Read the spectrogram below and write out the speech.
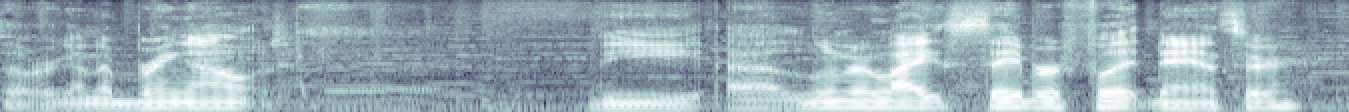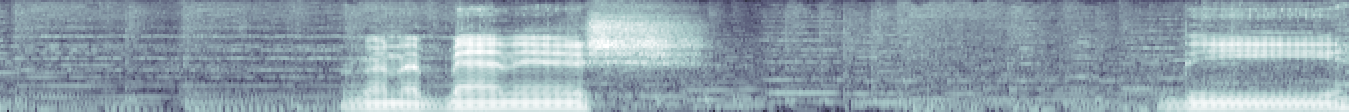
So we're gonna bring out the uh, Lunalight Saber Foot Dancer. We're gonna banish the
